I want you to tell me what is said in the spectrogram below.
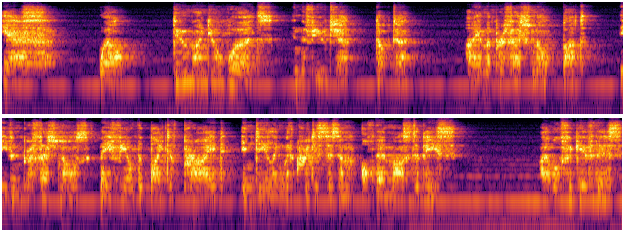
Yes. Well, do mind your words in the future, Doctor. I am a professional, but even professionals may feel the bite of pride in dealing with criticism of their masterpiece. I will forgive this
